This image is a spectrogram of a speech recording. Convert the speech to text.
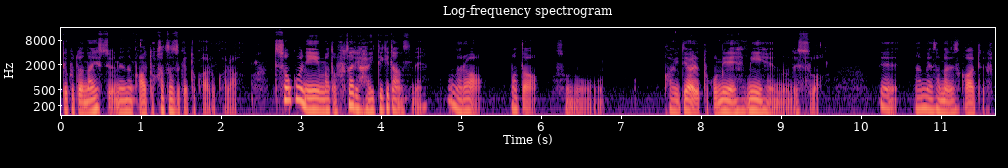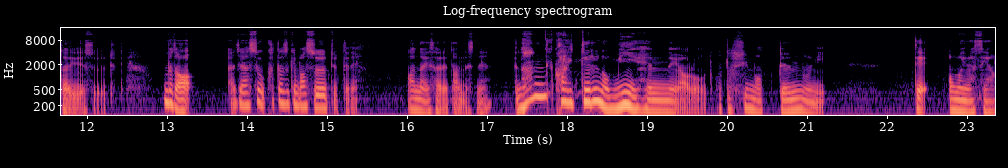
てことはないっすよね。なんか後片付けとかあるから。でそこにまた2人入ってきたんですね。ほんならまたその書いてあるとこ見え見えへんのですわ。で「何名様ですか?」って「2人です」って言って。またあ「じゃあすぐ片付けます」って言ってね案内されたんですね。なんで書いてるの見えへんねやろ？私待ってんのに。って思いますよ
